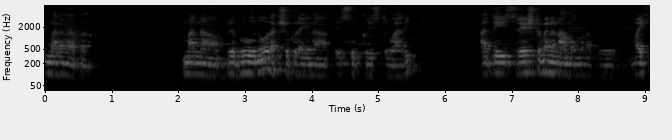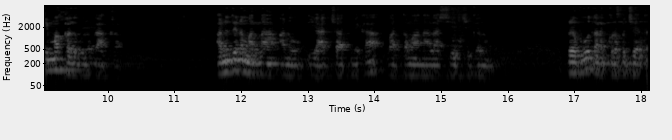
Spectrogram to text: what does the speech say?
మరణాత మన ప్రభువును రక్షకుడైన యేసుక్రీస్తు వారి అతి శ్రేష్టమైన నామమునకు మహిమ కలుగును గాక అనుదిన మన్న అను ఈ ఆధ్యాత్మిక వర్తమానాల శీర్షికను ప్రభు తన కృప చేత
